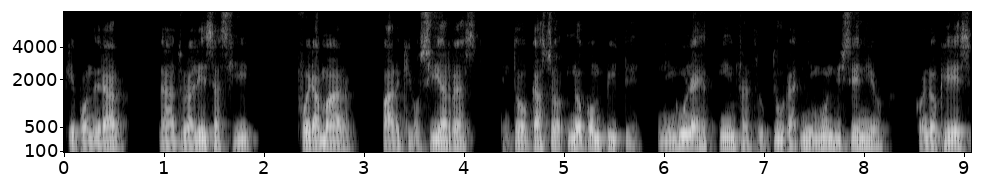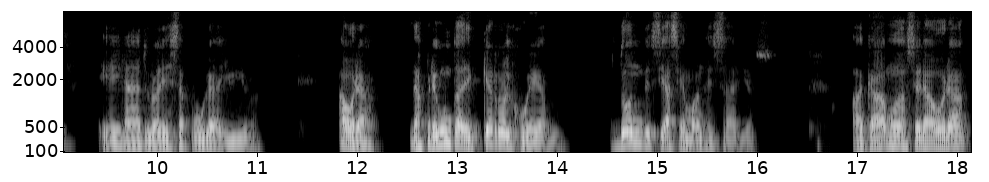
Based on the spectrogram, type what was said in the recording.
que ponderar la naturaleza si fuera mar, parque o sierras, en todo caso, no compite ninguna infraestructura, ningún diseño con lo que es eh, la naturaleza pura y viva. Ahora, las preguntas de qué rol juegan, dónde se hacen más necesarios. Acabamos de hacer ahora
